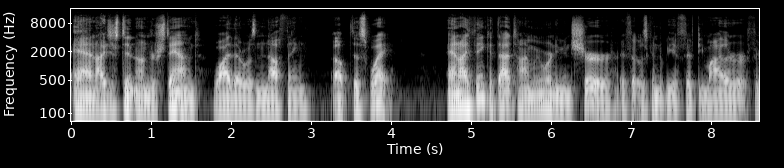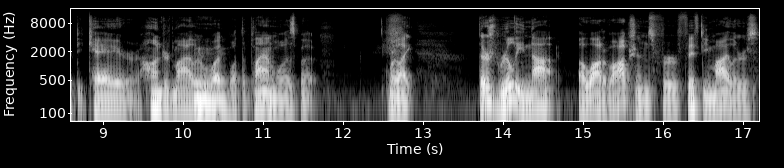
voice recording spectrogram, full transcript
and i just didn't understand why there was nothing up this way and i think at that time we weren't even sure if it was going to be a 50 miler or 50k or a 100 miler or what mm. what the plan was but we're like there's really not a lot of options for 50 milers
